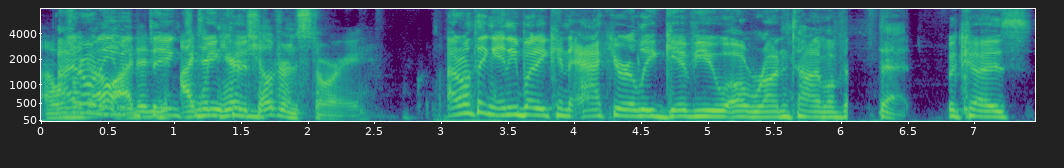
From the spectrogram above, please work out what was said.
I was I like, don't oh, I didn't. think I didn't we hear could- children's story. I don't think anybody can accurately give you a runtime of that set because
